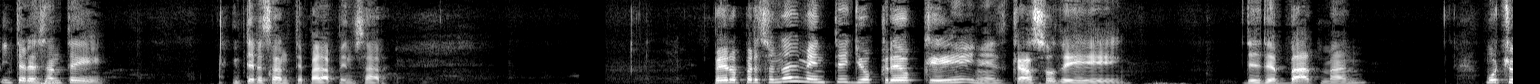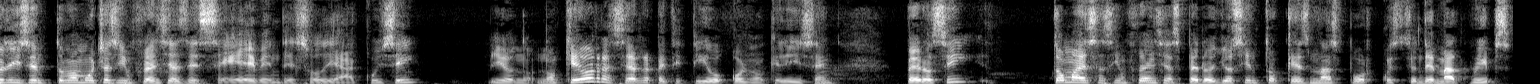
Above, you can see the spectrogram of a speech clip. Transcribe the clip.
Interesante. Interesante para pensar. Pero personalmente yo creo que en el caso de, de The Batman, muchos dicen toma muchas influencias de Seven, de Zodiaco, y sí, yo no, no quiero ser repetitivo con lo que dicen, pero sí, toma esas influencias, pero yo siento que es más por cuestión de Matt Reeves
